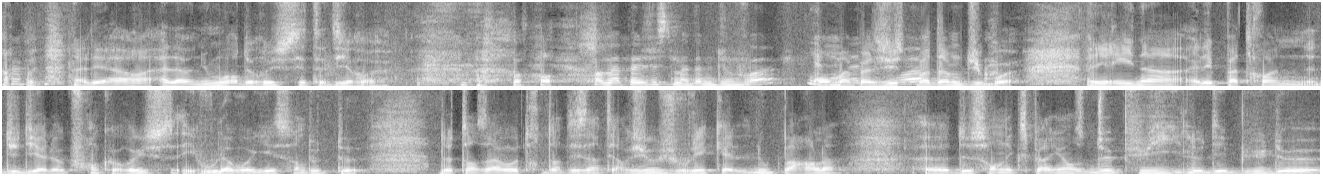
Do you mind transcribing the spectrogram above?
elle, a, elle, a, un humour de russe, c'est-à-dire. Euh, On m'appelle juste Madame Dubois. On m'appelle juste Madame Dubois. Irina, elle est patronne du dialogue franco-russe et vous la voyez sans doute de, de, temps à autre dans des interviews. Je voulais qu'elle nous parle de son expérience depuis le début de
